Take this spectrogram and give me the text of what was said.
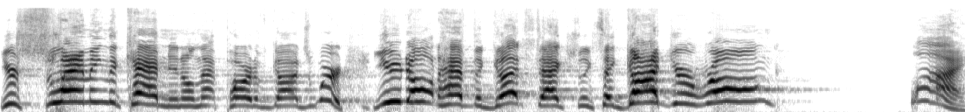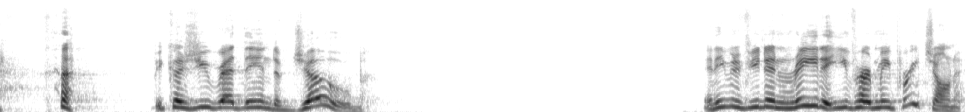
You're slamming the cabinet on that part of God's word. You don't have the guts to actually say, God, you're wrong. Why? because you read the end of Job. And even if you didn't read it, you've heard me preach on it.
